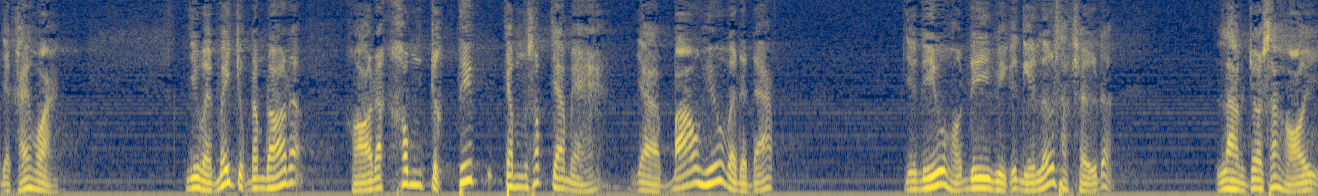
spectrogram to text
và khải hoàn. Như vậy mấy chục năm đó đó, họ đã không trực tiếp chăm sóc cha mẹ và báo hiếu và đền đáp. Nhưng nếu họ đi vì cái nghĩa lớn thật sự đó, làm cho xã hội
